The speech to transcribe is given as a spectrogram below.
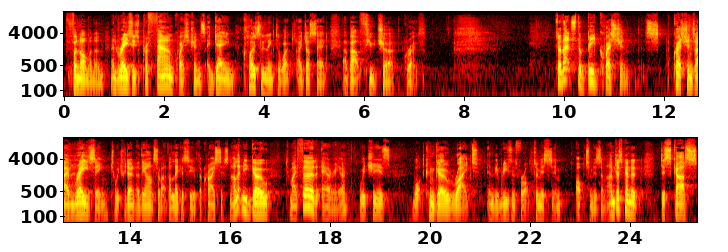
phenomenon and raises profound questions, again, closely linked to what I just said about future growth. So that's the big question. Questions I'm raising to which we don't know the answer about the legacy of the crisis. Now, let me go to my third area, which is what can go right and the reasons for optimism. optimism. I'm just going to discuss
